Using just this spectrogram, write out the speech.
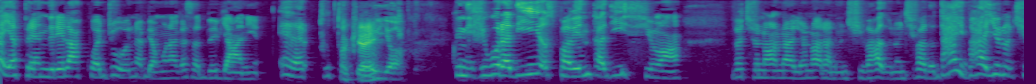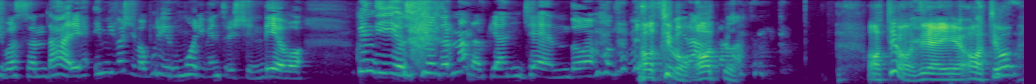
vai a prendere l'acqua giù, noi abbiamo una casa a due piani, e era tutto okay. buio, quindi figurati io spaventatissima, faccio no, no Eleonora non ci vado, non ci vado, dai vai, io non ci posso andare, e mi faceva pure i rumori mentre scendevo, quindi io sono tornata piangendo, ottimo, ottimo, ottimo, direi ottimo,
